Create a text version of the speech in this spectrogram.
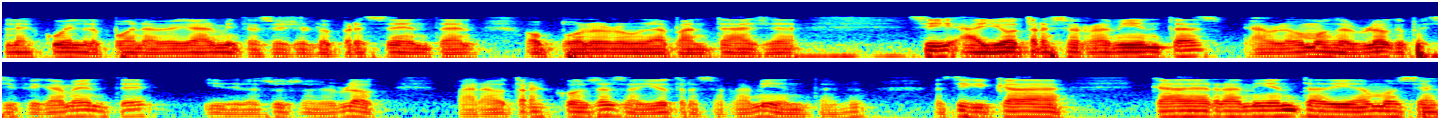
la escuela lo pueda navegar mientras ellos lo presentan o ponerlo en una pantalla. Sí, hay otras herramientas, hablamos del blog específicamente y de los usos del blog. Para otras cosas hay otras herramientas, ¿no? Así que cada, cada herramienta, digamos, se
